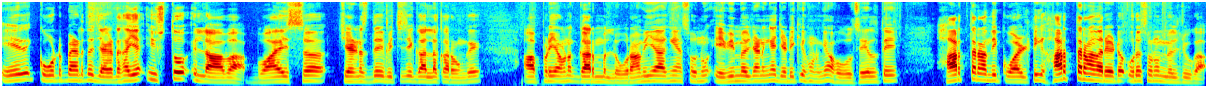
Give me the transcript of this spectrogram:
ਇਹ ਕੋਟ ਪੈਂਟ ਤੇ ਜੈਕਟ ਦਿਖਾਈ ਆ। ਇਸ ਤੋਂ ਇਲਾਵਾ ਬॉयਸ ਜੈਂਟਸ ਦੇ ਵਿੱਚ ਜੇ ਗੱਲ ਕਰੋਗੇ ਆਪਣੀਆਂ ਹੁਣ ਗਰਮ ਲੋਰਾਂ ਵੀ ਆ ਗਈਆਂ ਤੁਹਾਨੂੰ ਇਹ ਵੀ ਮਿਲ ਜਾਣਗੀਆਂ ਜਿਹੜੀ ਕਿ ਹੋਣਗੀਆਂ ਹੋਲਸੇਲ ਤੇ ਹਰ ਤਰ੍ਹਾਂ ਦੀ ਕੁਆਲਿਟੀ ਹਰ ਤਰ੍ਹਾਂ ਦਾ ਰੇਟ ਉਰੇ ਤੁਹਾਨੂੰ ਮਿਲ ਜੂਗਾ।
